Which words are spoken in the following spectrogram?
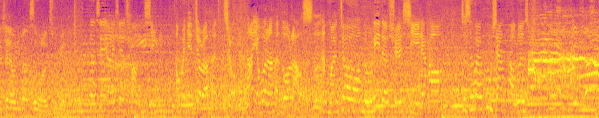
我很感谢有你们是我的组员。要先有一些创新，我们研究了很久，然后也问了很多老师，我们就努力的学习，然后就是会互相讨论。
